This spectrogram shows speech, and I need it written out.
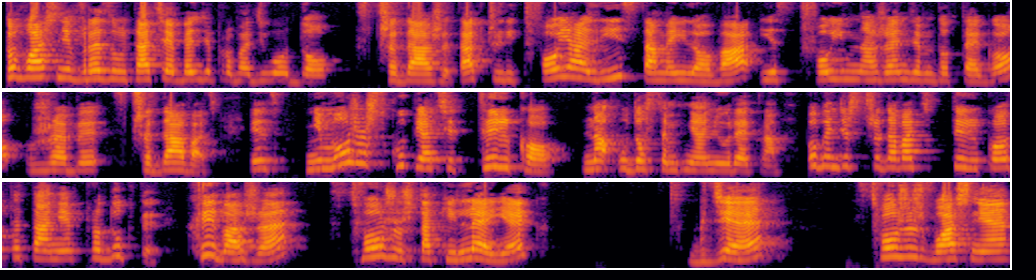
to właśnie w rezultacie będzie prowadziło do sprzedaży, tak? Czyli Twoja lista mailowa jest Twoim narzędziem do tego, żeby sprzedawać. Więc nie możesz skupiać się tylko na udostępnianiu reklam, bo będziesz sprzedawać tylko te tanie produkty. Chyba, że stworzysz taki lejek, gdzie stworzysz właśnie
